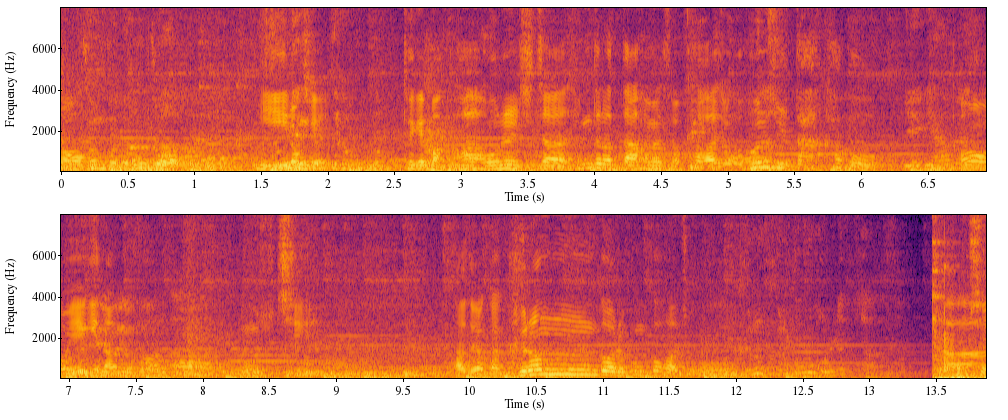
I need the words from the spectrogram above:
아 그런 거 너무 좋아 이- 이런 게 되게 막 아 오늘 진짜 힘들었다 하면서 가가지고 혼술 딱 하고 어 얘기 나누고 어 너무 좋지 나도 약간 그런 거를 꿈꿔가지고 혹시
